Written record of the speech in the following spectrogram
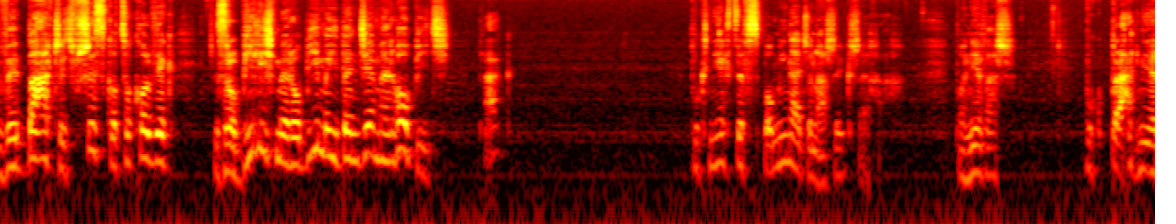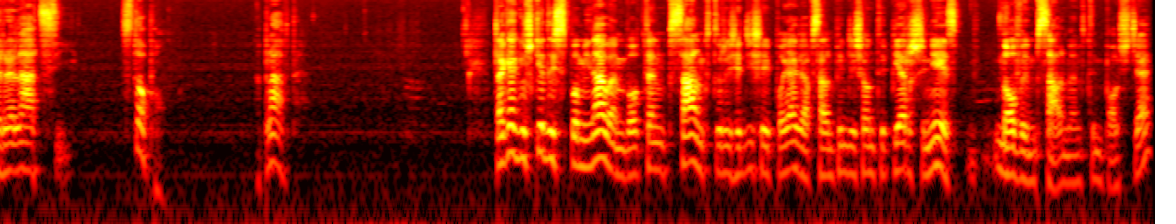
wybaczyć wszystko, cokolwiek zrobiliśmy, robimy i będziemy robić. Tak? Bóg nie chce wspominać o naszych grzechach, ponieważ Bóg pragnie relacji z Tobą. Naprawdę. Tak jak już kiedyś wspominałem, bo ten psalm, który się dzisiaj pojawia, psalm 51, nie jest nowym psalmem w tym poście.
